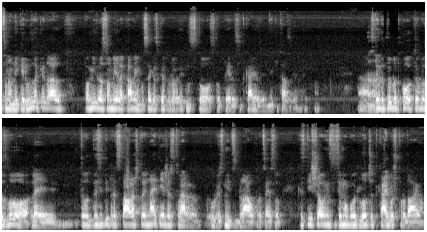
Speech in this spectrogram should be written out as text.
so nam nekaj ruzake dali, pa mi dva smo imeli, kaj vem, vsega skupaj bilo verjetno 100, 150, kaj je že, nekaj tazga. Verjetno. S tem, da to je bilo tako, to je bilo zelo, lej, to, da si ti predstavljaš, to je najtežja stvar v resnici bila v procesu. Ker si ti šel in si se mogel odločiti, kaj boš prodajal.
